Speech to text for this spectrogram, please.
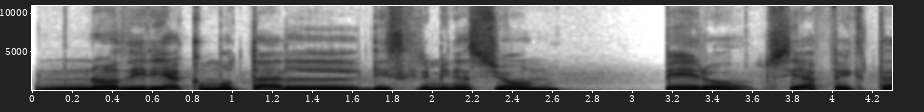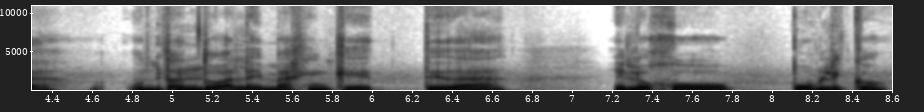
no diría como tal discriminación, pero sí afecta un tanto a la imagen que te da el ojo público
